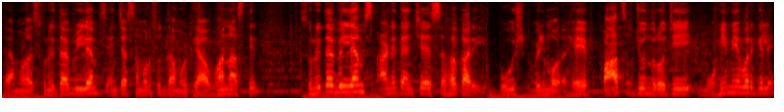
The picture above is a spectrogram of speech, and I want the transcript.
त्यामुळे सुनीता विल्यम्स यांच्या समोर सुद्धा मोठी आव्हानं असतील. सुनीता विल्यम्स आणि त्यांचे सहकारी बुश विल्मोर हे पाच जून रोजी मोहिमेवर गेले.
